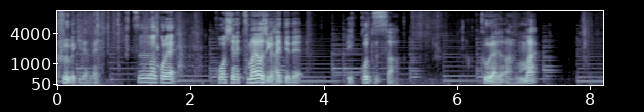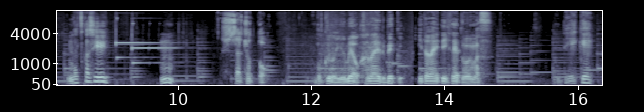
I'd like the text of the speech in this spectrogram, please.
食うべきだよね。普通はこれ、こうしてね、爪楊枝が入ってて、一個ずつさ、食うやつ、あ、うまい。懐かしい。うん。そしたらちょっと、僕の夢を叶えるべく、いただいていきたいと思います。でけえ。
